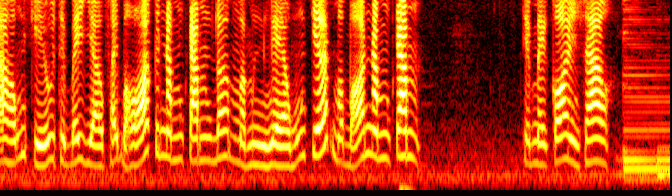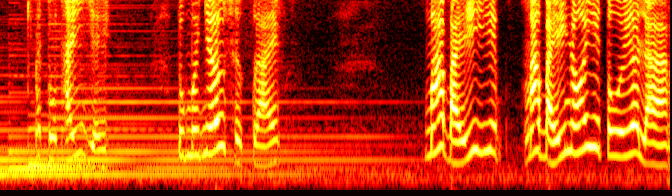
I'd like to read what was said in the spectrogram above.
tao không chịu thì bây giờ phải bỏ cái 500 đó mà mình nghèo muốn chết mà bỏ 500 thì mày coi làm sao? Tôi thấy vậy tôi mới nhớ sực lại. Má bảy má bảy nói với tôi là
